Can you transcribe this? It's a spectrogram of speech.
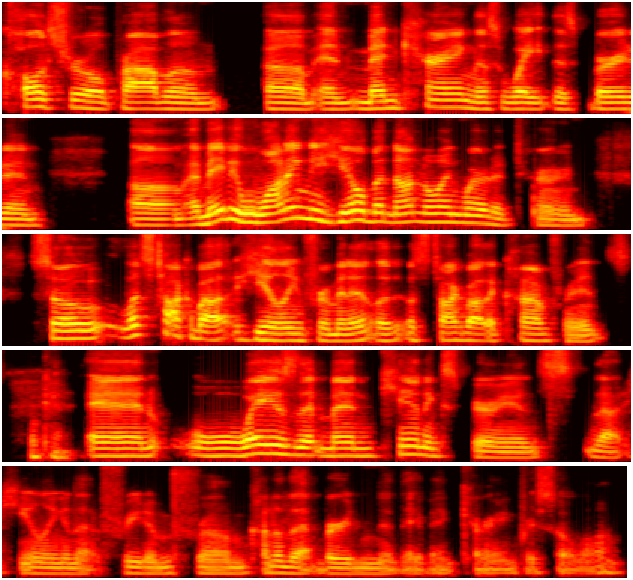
cultural problem. Um, and men carrying this weight, this burden, um, and maybe wanting to heal but not knowing where to turn. So let's talk about healing for a minute. Let's talk about the conference. Okay. And ways that men can experience that healing and that freedom from kind of that burden that they've been carrying for so long.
